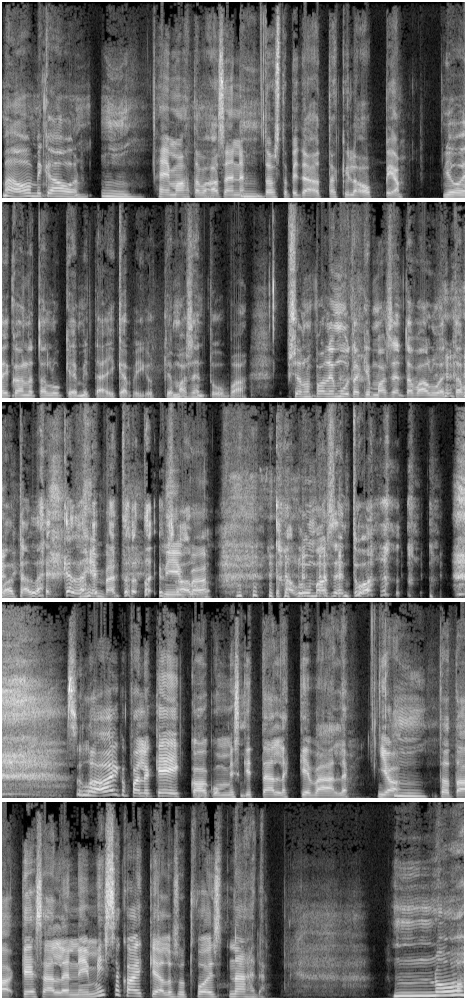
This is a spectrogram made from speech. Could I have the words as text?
mä oon mikä on. Mm. Hei mahtava asenne, mm. tuosta pitää ottaa kyllä oppia. Joo, ei kannata lukea mitään ikäviä juttuja, masentuu vaan. Siellä on paljon muutakin masentavaa luettavaa tällä hetkellä. Niinpä, tuota, jos Niinpä. Haluaa, haluaa masentua. Sulla on aika paljon keikkaa kumminkin tälle keväälle ja mm. tota, kesälle, niin missä kaikkialla sut voisit nähdä? No,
